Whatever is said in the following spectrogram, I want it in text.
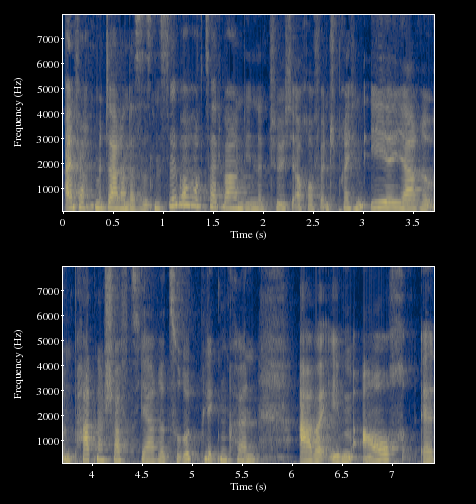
einfach mit daran, dass es eine Silberhochzeit war und die natürlich auch auf entsprechend Ehejahre und Partnerschaftsjahre zurückblicken können, aber eben auch äh,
